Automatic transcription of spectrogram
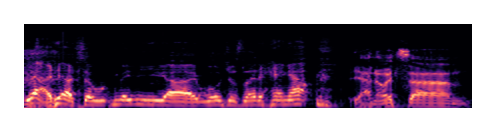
Yeah, yeah. So maybe uh, we'll just let it hang out. Yeah, no, it's um,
